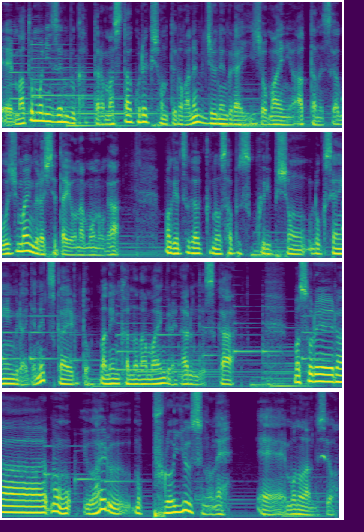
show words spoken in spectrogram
えー、まともに全部買ったらマスターコレクションっていうのがね10年ぐらい以上前にあったんですが50万円ぐらいしてたようなものが、まあ、月額のサブスクリプション6000円ぐらいでね使えると、まあ、年間7万円ぐらいになるんですがまあ、それらもういわゆるもうプロユースのね、えー、ものなんですよ。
